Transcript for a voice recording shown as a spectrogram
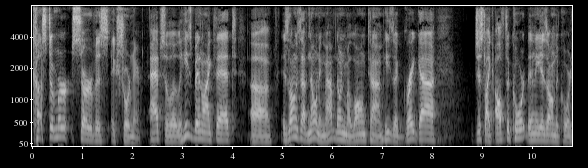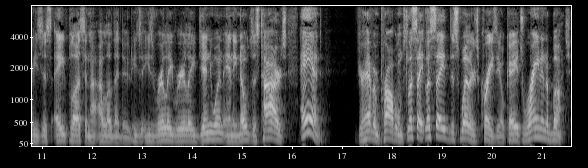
customer service extraordinaire. Absolutely. He's been like that uh, as long as I've known him. I've known him a long time. He's a great guy, just like off the court than he is on the court. He's just A plus, and I, I love that dude. He's he's really really genuine, and he knows his tires. And if you're having problems, let's say let's say this weather's crazy. Okay, it's raining a bunch.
